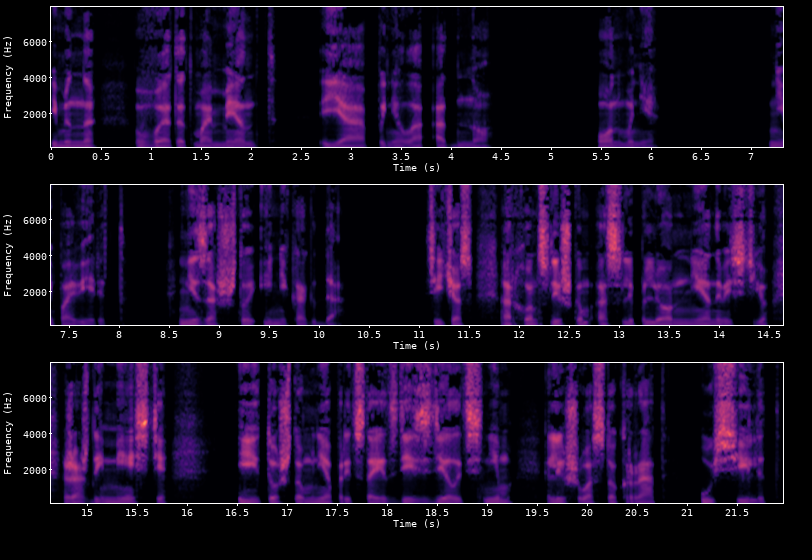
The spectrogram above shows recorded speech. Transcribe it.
Именно в этот момент я поняла одно. Он мне не поверит. Ни за что и никогда. Сейчас Архон слишком ослеплен ненавистью, жаждой мести, и то, что мне предстоит здесь сделать с ним, лишь во сто крат усилит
